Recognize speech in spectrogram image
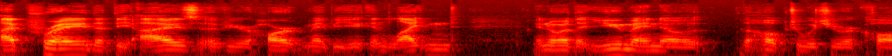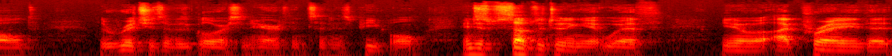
I pray that the eyes of your heart may be enlightened, in order that you may know the hope to which you are called the riches of his glorious inheritance in his people and just substituting it with you know, I pray that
